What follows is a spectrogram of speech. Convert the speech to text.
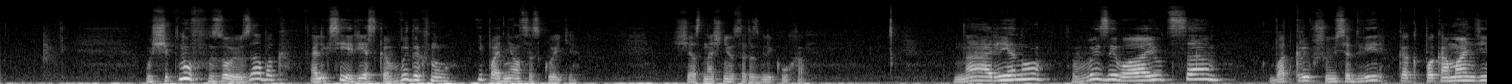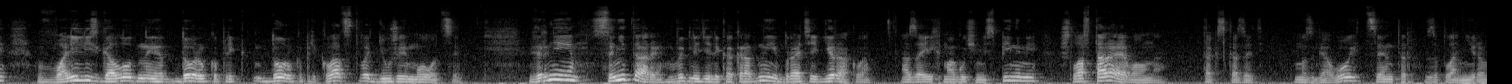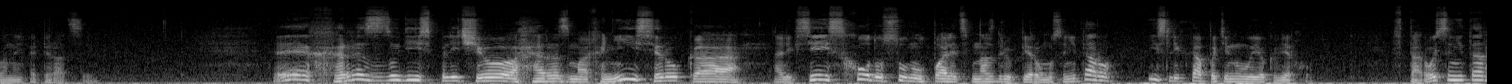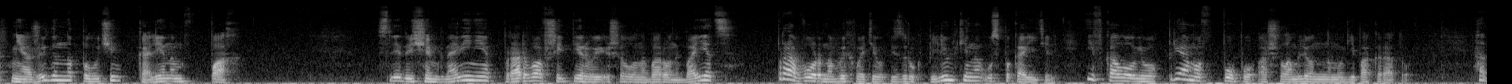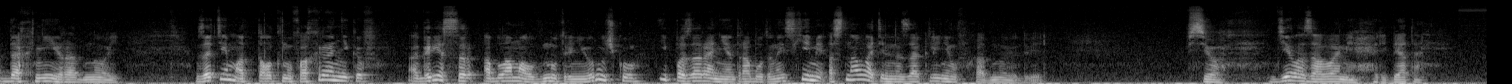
Ущипнув Зою за бок, Алексей резко выдохнул и поднялся с койки. Сейчас начнется развлекуха. На арену вызываются... В открывшуюся дверь, как по команде, ввалились голодные до, рукоприк... до рукоприкладства дюжие молодцы. Вернее, санитары выглядели как родные братья Геракла – а за их могучими спинами шла вторая волна, так сказать, мозговой центр запланированной операции. Эх, разудись плечо, размахнись рука. Алексей сходу сунул палец в ноздрю первому санитару и слегка потянул ее кверху. Второй санитар неожиданно получил коленом в пах. В следующее мгновение прорвавший первый эшелон обороны боец проворно выхватил из рук Пилюлькина успокоитель и вколол его прямо в попу ошеломленному Гиппократу. «Отдохни, родной!» Затем, оттолкнув охранников, агрессор обломал внутреннюю ручку и по заранее отработанной схеме основательно заклинил входную дверь. «Все, дело за вами, ребята».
